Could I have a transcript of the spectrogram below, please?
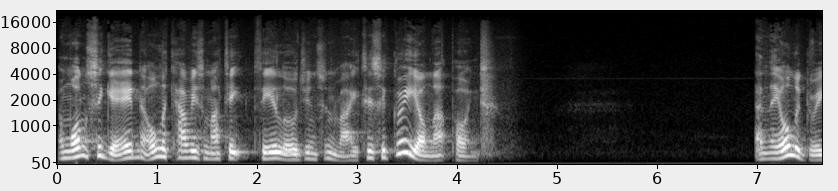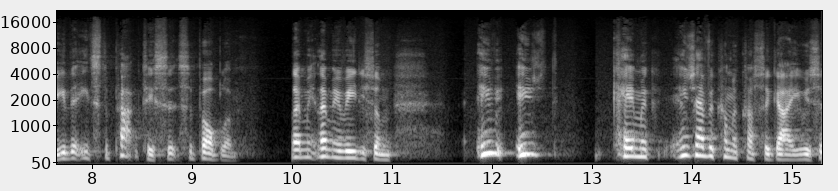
And once again, all the charismatic theologians and writers agree on that point. And they all agree that it's the practice that's the problem. Let me, let me read you some. Who, who's, came, who's ever come across a guy who was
